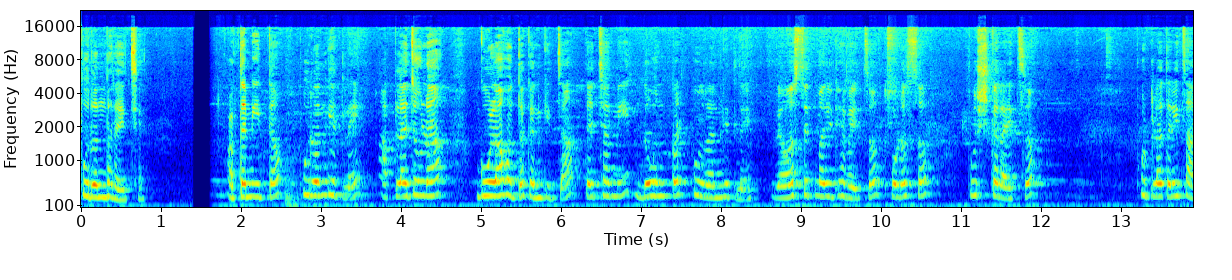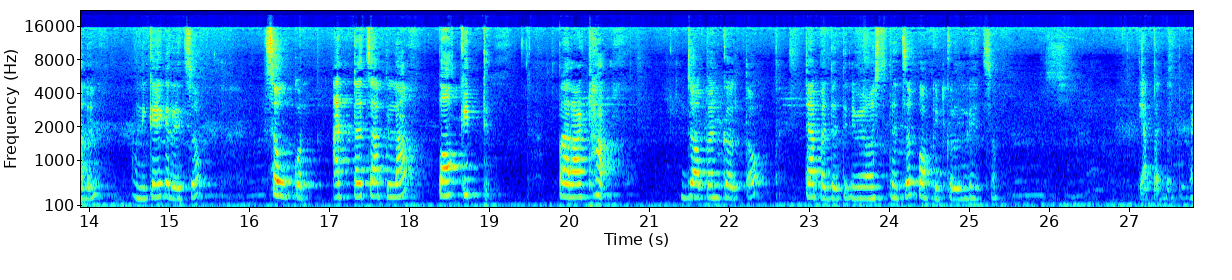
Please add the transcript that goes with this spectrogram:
पुरण भरायचे आता मी इथं पुरण घेतलं आहे आपला जेवढा गोळा होता कणकीचा. त्याच्या मी दोन पट पुरण घेतलं आहे व्यवस्थित मध्ये ठेवायचं. थोडंसं पुश करायचं. फुटलं तरी चालेल. आणि काय करायचं? चौकोन. आत्ताचा आपला पॉकेट पराठा जो आपण करतो त्या पद्धतीने व्यवस्थित त्याचं पॉकेट करून घ्यायचं. त्या पद्धतीने.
